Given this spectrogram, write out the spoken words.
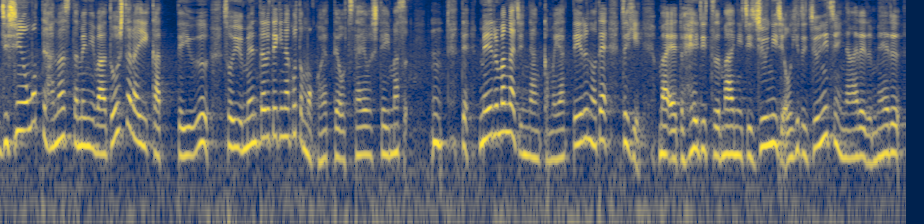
自信を持って話すためにはどうしたらいいかっていう、そういうメンタル的なこともこうやってお伝えをしています。うん。で、メールマガジンなんかもやっているので、ぜひ、まあ、えっ、ー、と、平日毎日12時、お昼12時に流れるメール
